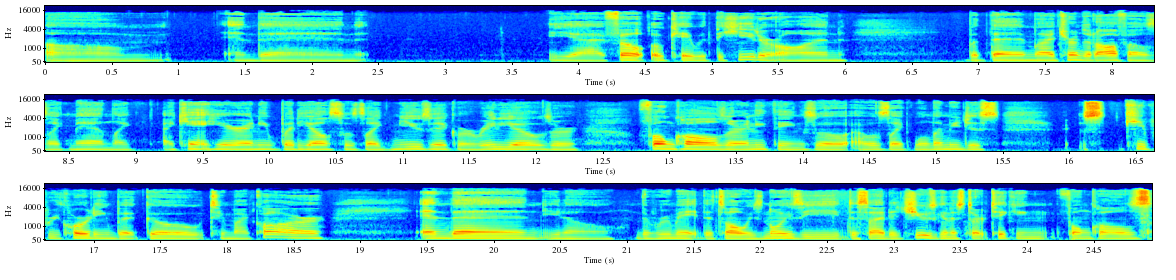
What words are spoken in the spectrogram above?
Um, and then, yeah, I felt okay with the heater on. But then when I turned it off, I was like, man, like I can't hear anybody else's like music or radios or phone calls or anything. So I was like, well, let me just keep recording, but go to my car and then, you know, the roommate that's always noisy decided she was going to start taking phone calls.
